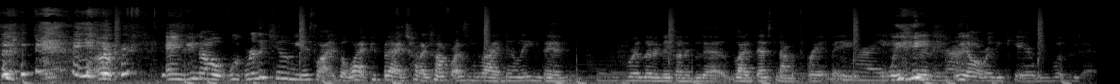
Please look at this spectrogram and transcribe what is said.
Uh, and you know, what really killed me is like the white people that try to come for us and be like, then leave. Then we're literally gonna do that. Like that's not a threat, babe. Right, We really we don't really care. We will do that.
